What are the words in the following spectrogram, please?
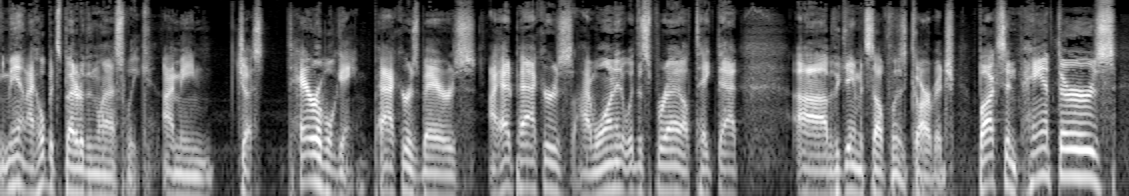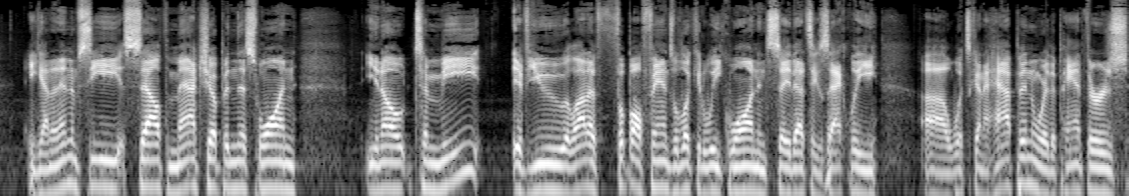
Man, I hope it's better than last week. I mean, just terrible game. Packers, Bears. I had Packers. I wanted it with the spread. I'll take that. Uh, the game itself was garbage. Bucks and Panthers. You got an NFC South matchup in this one. You know, to me, if you, a lot of football fans will look at week one and say that's exactly uh, what's going to happen. Where the Panthers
